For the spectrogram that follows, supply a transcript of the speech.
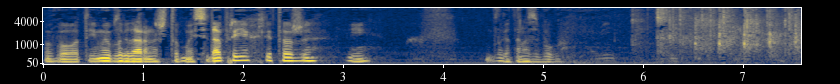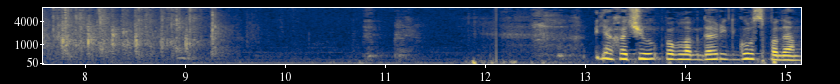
Вот. И мы благодарны, что мы сюда приехали тоже. И благодарность Богу. Я хочу поблагодарить Господа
